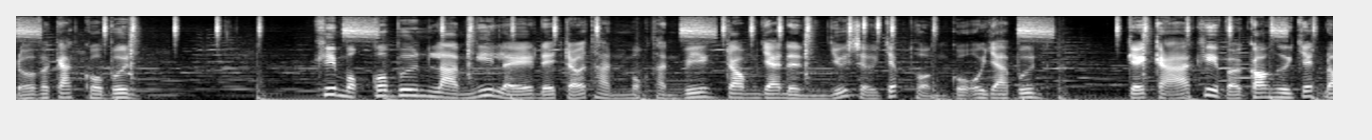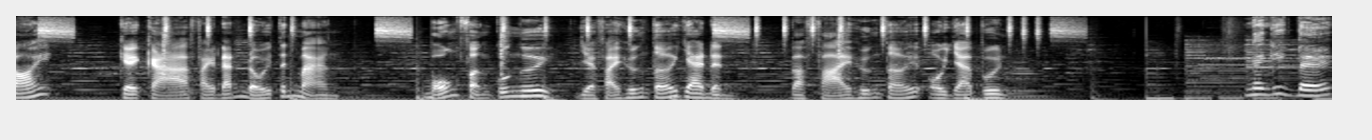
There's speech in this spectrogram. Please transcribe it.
đối với các cô Bun. Khi một cô Bun làm nghi lễ để trở thành một thành viên trong gia đình dưới sự chấp thuận của Oyabun, kể cả khi vợ con ngươi chết đói, kể cả phải đánh đổi tính mạng, bổn phận của ngươi giờ phải hướng tới gia đình và phải hướng tới Oyabun. Ngành kinh tế,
